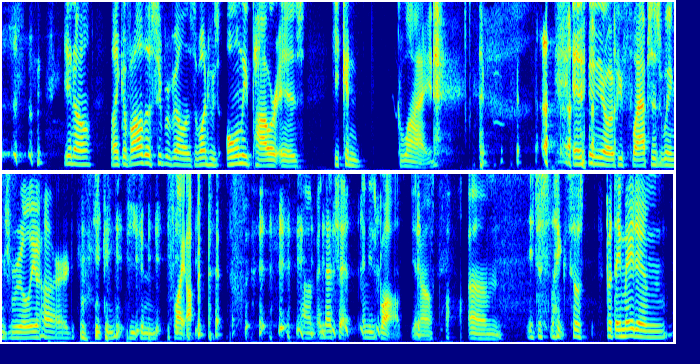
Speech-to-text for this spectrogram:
you know, like of all the supervillains, the one whose only power is he can glide. and you know, if he flaps his wings really hard, he can he can fly up. um, and that's it. And he's bald. You know, um, he's just like so. But they made him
